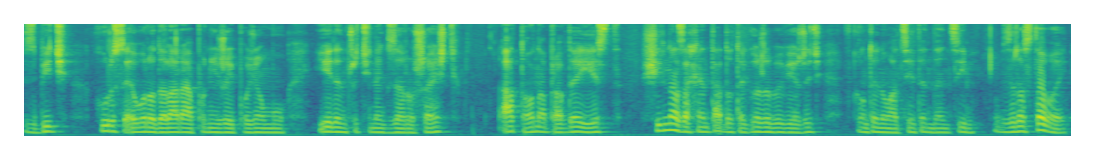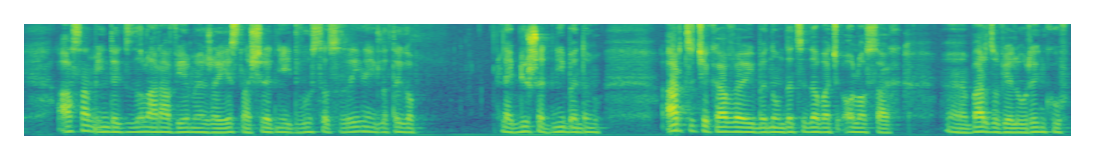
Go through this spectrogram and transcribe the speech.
zbić kurs euro-dolara poniżej poziomu 1,06, a to naprawdę jest silna zachęta do tego, żeby wierzyć w kontynuację tendencji wzrostowej. A sam indeks dolara wiemy, że jest na średniej dwustosunkowej, dlatego najbliższe dni będą arcyciekawe i będą decydować o losach bardzo wielu rynków,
